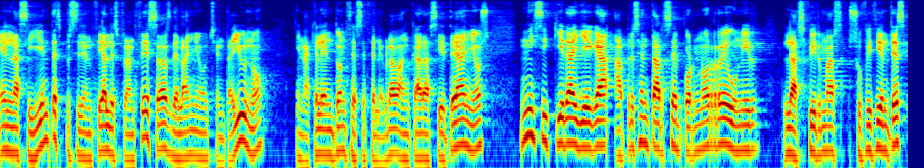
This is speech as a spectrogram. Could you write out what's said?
En las siguientes presidenciales francesas del año 81, en aquel entonces se celebraban cada siete años, ni siquiera llega a presentarse por no reunir las firmas suficientes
